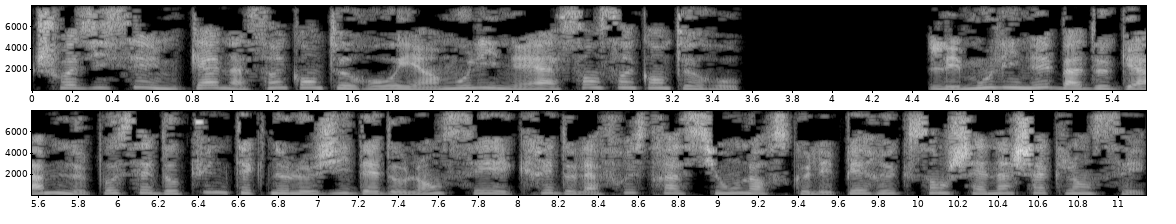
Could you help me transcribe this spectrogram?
choisissez une canne à 50 euros et un moulinet à 150 euros. Les moulinets bas de gamme ne possèdent aucune technologie d'aide au lancer et créent de la frustration lorsque les perruques s'enchaînent à chaque lancer.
